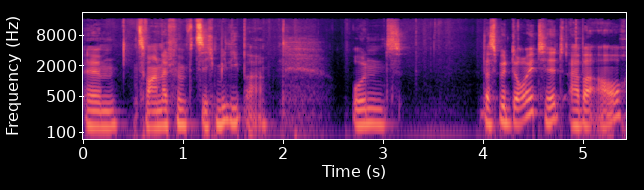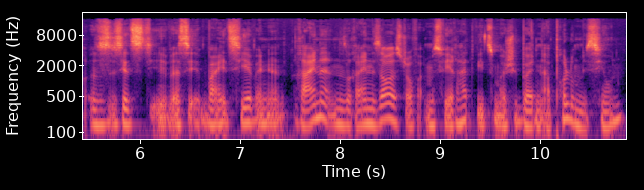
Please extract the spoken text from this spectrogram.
ähm, 250 Millibar. Und das bedeutet aber auch, also es ist jetzt, was war jetzt hier, wenn ihr reine, eine reine Sauerstoffatmosphäre hat, wie zum Beispiel bei den Apollo-Missionen,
